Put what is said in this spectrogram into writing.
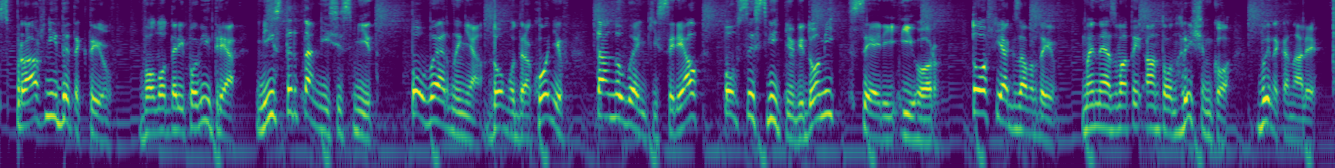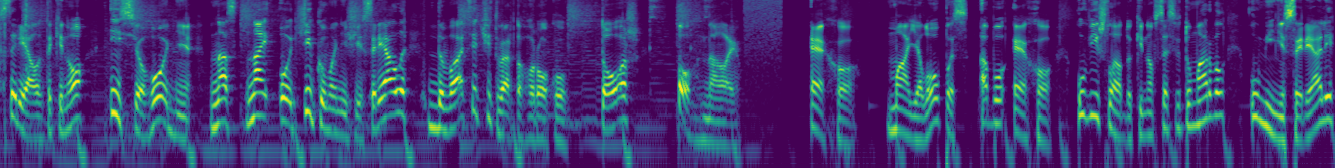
справжній детектив, володарі повітря, містер та місіс Сміт, повернення дому драконів та новенький серіал по всесвітньо відомій серії ігор. Тож, як завжди, мене звати Антон Грищенко. Ви на каналі Серіали та кіно. І сьогодні в нас найочікуваніші серіали 24-го року. Тож, погнали! Ехо. Майя Лопес або Ехо увійшла до кіно Всесвіту Марвел у міні-серіалі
